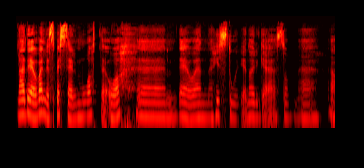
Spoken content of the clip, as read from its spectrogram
nei, det er jo en veldig spesiell måte òg. Det er jo en historie i Norge som eh, ja,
